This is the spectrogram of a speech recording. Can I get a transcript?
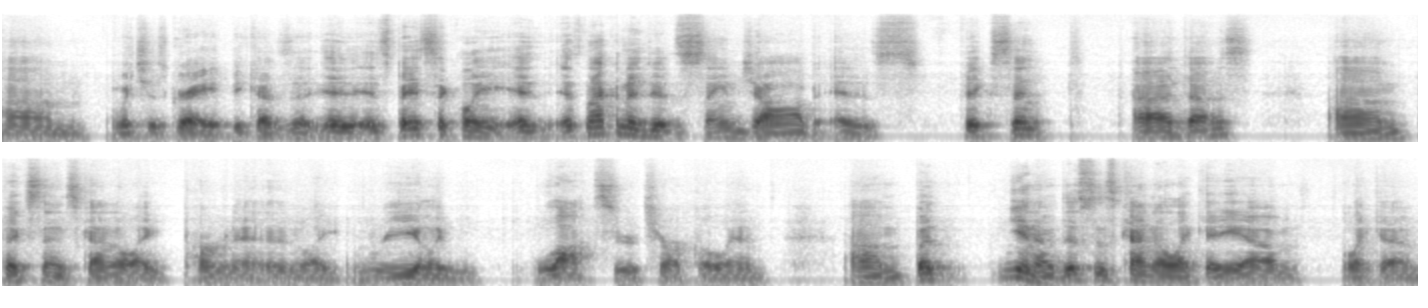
um, which is great because it, it's basically it, it's not going to do the same job as Fixant uh, does. Um, Fixant's kind of like permanent and like really locks your charcoal in. Um, but you know, this is kind of like a um, like a,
